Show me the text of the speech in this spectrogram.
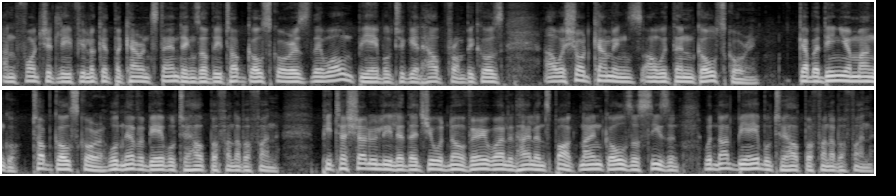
unfortunately, if you look at the current standings of the top goal scorers, they won't be able to get help from because our shortcomings are within goal scoring. Gabadinho Mhango, top goal scorer, will never be able to help Bafana Bafana. Peter Shalulile, that you would know very well at Highlands Park, nine goals a season, would not be able to help Bafana Bafana.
